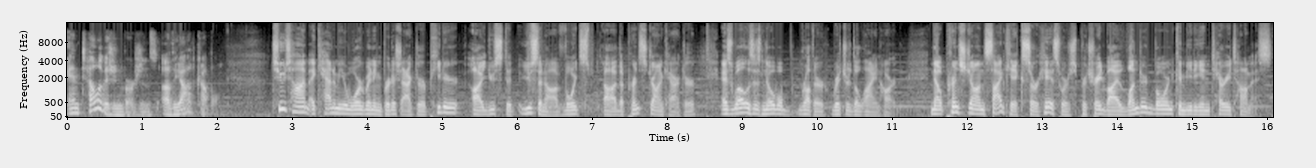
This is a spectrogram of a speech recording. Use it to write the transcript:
and television versions of The Odd Couple. Two time Academy Award winning British actor Peter uh, Ustinov voiced uh, the Prince John character, as well as his noble brother Richard the Lionheart. Now, Prince John's sidekick, Sir Hiss, was portrayed by London born comedian Terry Thomas.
